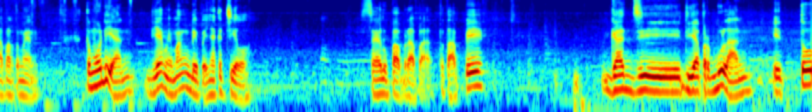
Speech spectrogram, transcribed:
apartemen. Kemudian dia memang DP-nya kecil. Okay. Saya lupa berapa, tetapi gaji dia per bulan itu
